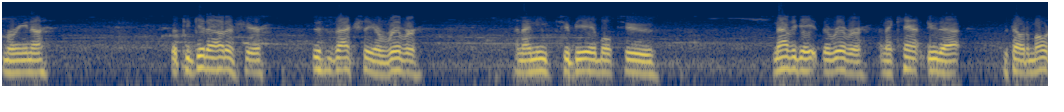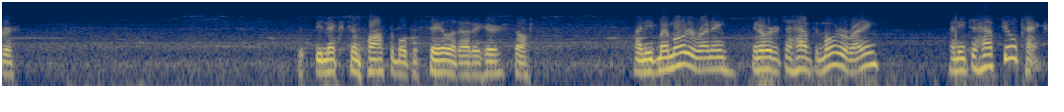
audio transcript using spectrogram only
marina. But to get out of here, this is actually a river, and I need to be able to navigate the river, and I can't do that without a motor. It'd be next to impossible to sail it out of here, so I need my motor running. In order to have the motor running, I need to have fuel tanks.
